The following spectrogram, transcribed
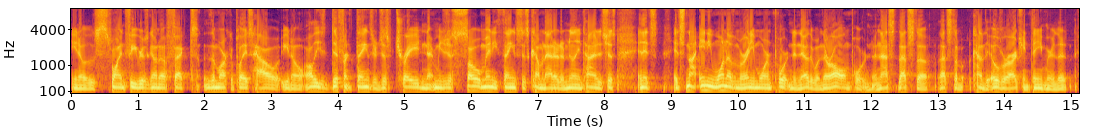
you know swine fever is going to affect the marketplace. How you know all these different things are just trade, and I mean just so many things just coming at it a million times. It's just and it's it's not any one of them are any more important than the other one. They're all important, and that's that's the that's the kind of the overarching theme here that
